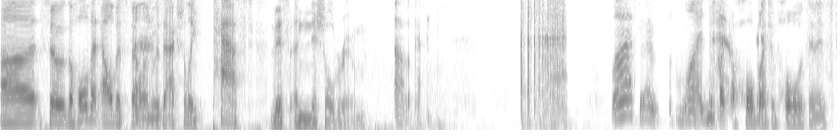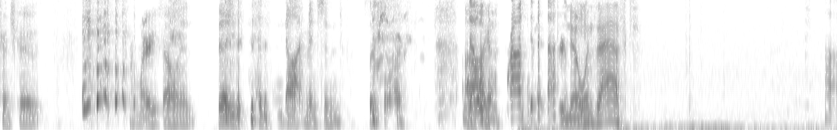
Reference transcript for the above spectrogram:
Uh, so the hole that Albus fell in was actually past this initial room. Oh, okay. Well, that's a one. like a whole bunch of holes in his trench coat from where he fell in that he has not mentioned so far. Uh, no I one's brought it up. No one's asked. Uh,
